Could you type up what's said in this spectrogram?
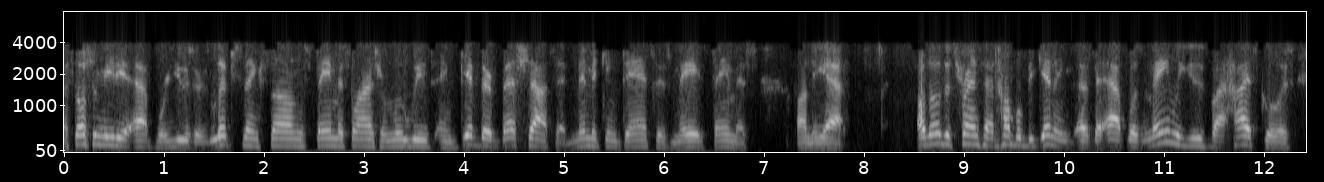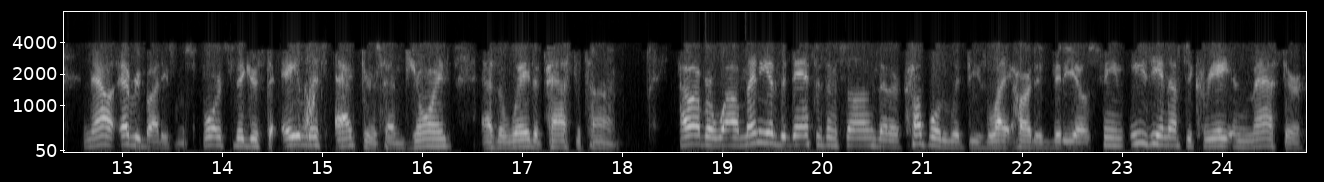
a social media app where users lip sync songs, famous lines from movies, and give their best shots at mimicking dances made famous on the app. Although the trends had humble beginnings as the app was mainly used by high schoolers, now everybody from sports figures to A-list actors have joined as a way to pass the time. However, while many of the dances and songs that are coupled with these lighthearted videos seem easy enough to create and master,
